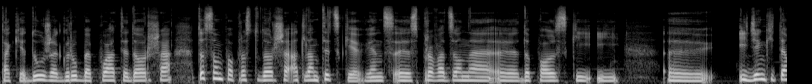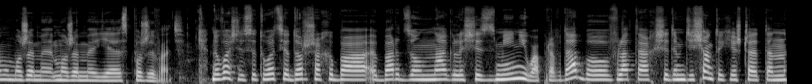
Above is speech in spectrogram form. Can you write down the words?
takie duże, grube płaty dorsza, to są po prostu dorsze atlantyckie, więc e, sprowadzone do Polski i i dzięki temu możemy, możemy je spożywać. No właśnie, sytuacja dorsza chyba bardzo nagle się zmieniła, prawda? Bo w latach 70. jeszcze ten,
